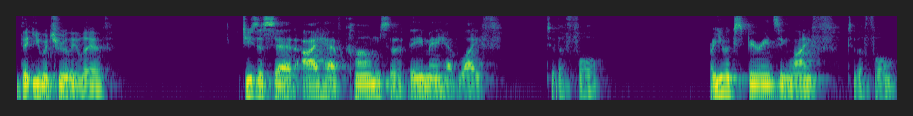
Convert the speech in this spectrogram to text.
that you would truly live. Jesus said, I have come so that they may have life to the full. Are you experiencing life to the full?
